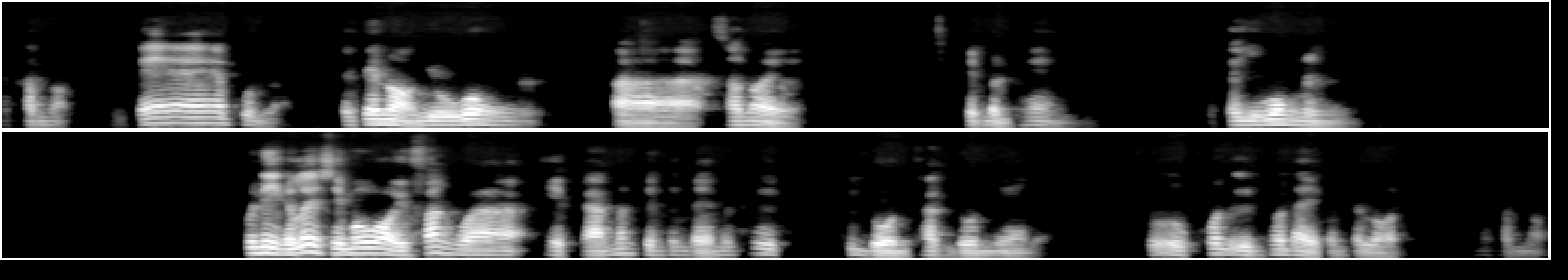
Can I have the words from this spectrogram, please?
นะครับเนาะแต่พุ่นล่ะแต่น้องอยู่วงอ่าสาวน้อย เพชรบันแพงแต่อยู่วงหนึ่งวันนี้ก็เลยสิมาว้าให้ฟังว่าเหตุการณ์มันเป็นจังไดมันคือคือโดนคักโดนแน่เนี่ยเออคนอื่นเขาได้กันตลอดนะครับเนาะ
